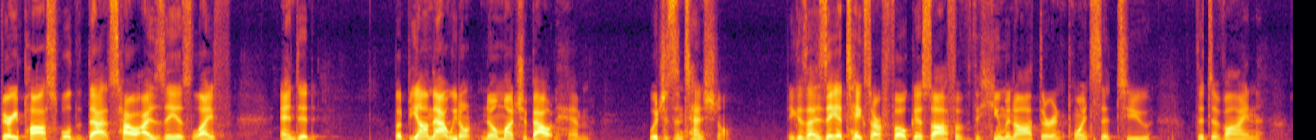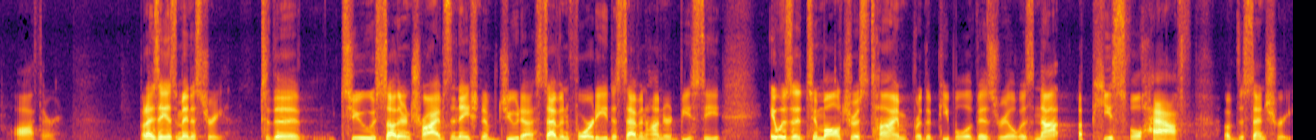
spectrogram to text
very possible that that's how Isaiah's life ended. But beyond that, we don't know much about him, which is intentional, because Isaiah takes our focus off of the human author and points it to the divine author. But Isaiah's ministry, to the two southern tribes, the nation of Judah, 740 to 700 BC. It was a tumultuous time for the people of Israel. It was not a peaceful half of the century.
